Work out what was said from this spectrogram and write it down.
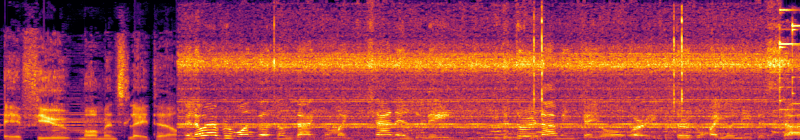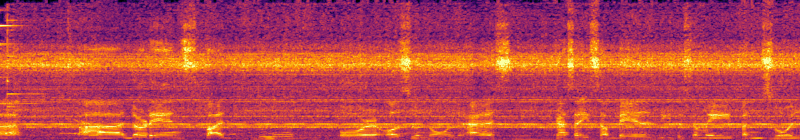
A few moments later. Hello everyone! Welcome back to my channel today. Itutur namin kayo or itutur ko kayo dito sa ah, Lawrence Pad 2 or also known as Casa Isabel dito sa may Pansol.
